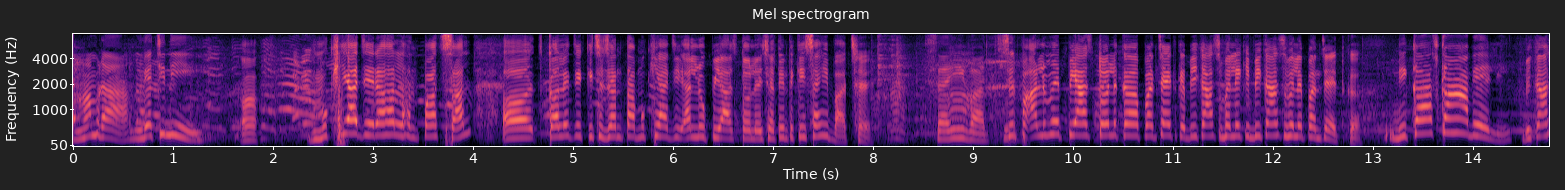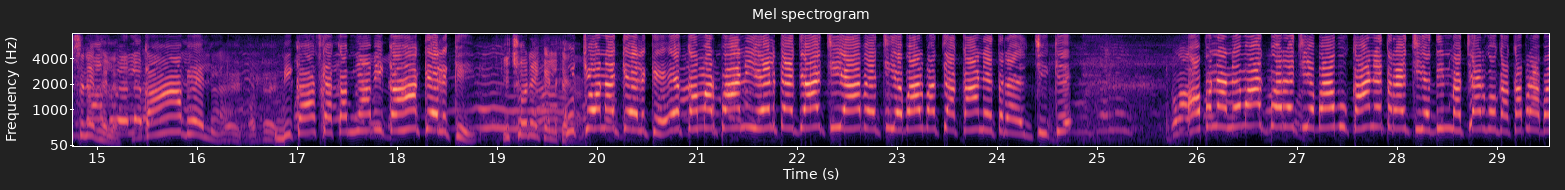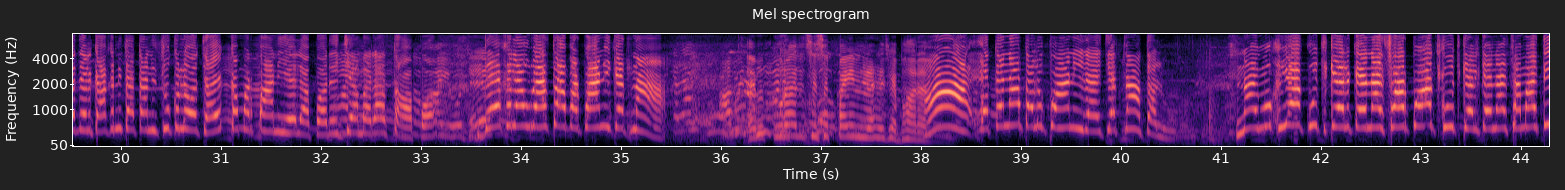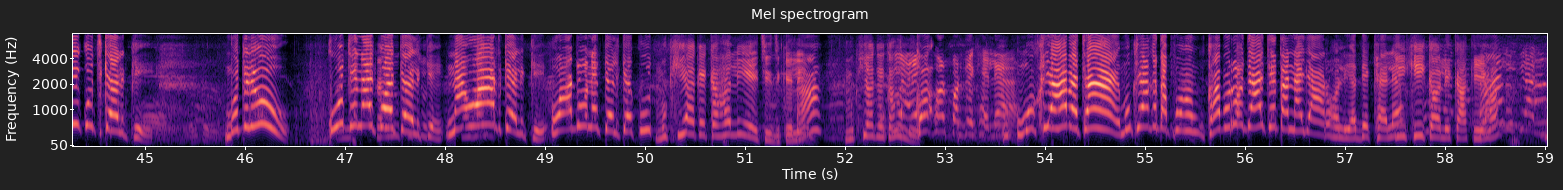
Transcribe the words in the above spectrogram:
हमरा बेचनी। मुखिया जे रहल हन पाँच साल कहले जे किछु जनता मुखिया जी आलू प्याज तोले छथिन तऽ की सही बात छै? सही बात छै। सिर्फ़ आलूए प्याज तोल के पंचायत के विकास भेलै कि विकास भेलै पंचायत के विकास कहाँ भेली? विकास नहीं भेलै। कहाँ भेली? विकास का कामयाबी कहाँ केलकै? किछो नहीं केलकै। कुछो न केलकै। एक कमर पानी हेल के जाइ छी आबै छियै बाल बच्चा कानैत रहै छी के अपना नमाज़ पढ़ै छियै बाबू कानैत रहै छियै दिन में चार गो का कपड़ा बदल के अखनी तनी सुखलो छै एक कमर पानी हेला पड़े छै हमर रास्ता पर। देख लऊ रास्ता पर पानी कितना। एमे पूरा जे से पानि रहै छै भरल। हाँ इतना तलू पानी रहे छै इतना तलू। नहीं मुखिया कुछ केलके नहीं सरपंच कुछ केलके नहीं समिति कुछ केलके। बुझलू? कुछ नहीं कोई केलके ना वार्ड केलके वार्डो नहीं केलके कुछ मुखिया के कहलिए ई चीज़ के लिए। हाँ? मुखिया के कहलिए क- मुखिया आवे छै मुखिया के तो खबरो जाय छै त नहीं जा रहल है देखे ले की की कहले काकी यहाँ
